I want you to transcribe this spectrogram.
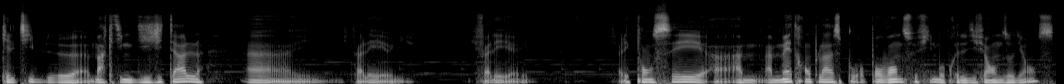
quel type de marketing digital. Euh, il fallait, il, fallait, il fallait penser à, mettre en place pour, pour vendre ce film auprès de différentes audiences.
